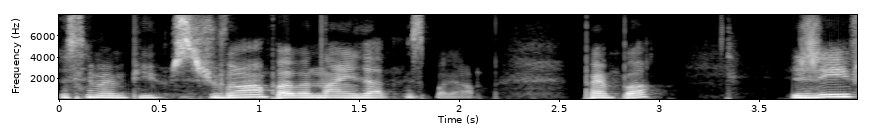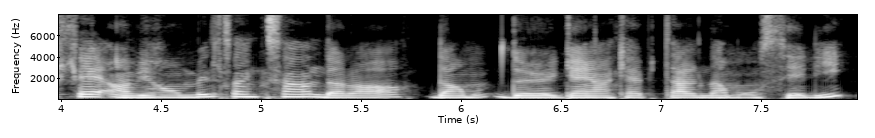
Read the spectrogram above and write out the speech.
Je sais même plus. Je suis vraiment pas bonne dans les dates, mais c'est pas grave. Peu importe. J'ai fait environ 1500 dollars de gains en capital dans mon CELI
